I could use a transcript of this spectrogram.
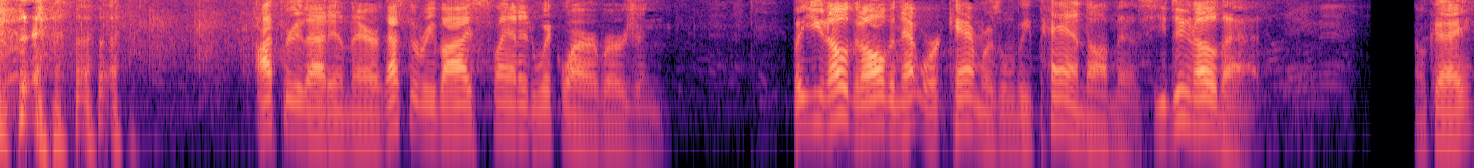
I threw that in there. That's the revised slanted Wickwire version. But you know that all the network cameras will be panned on this. You do know that. Okay?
